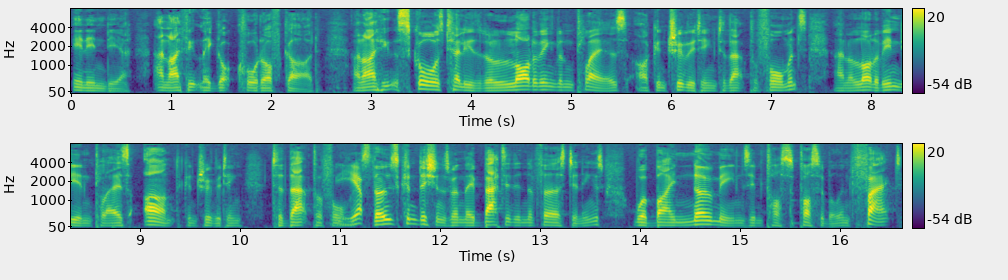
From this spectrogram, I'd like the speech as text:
in India, and I think they got caught off guard. And I think the scores tell you that a lot of England players are contributing to that performance, and a lot of Indian players aren't contributing to that performance. Yep. Those conditions when they batted in the first innings were by no means impossible. In fact,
